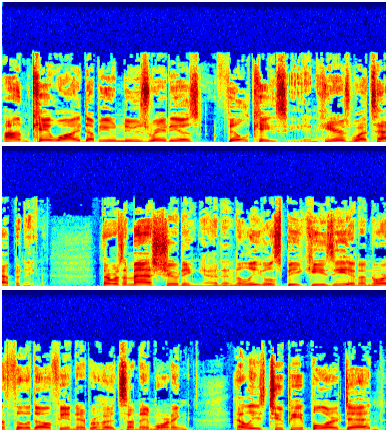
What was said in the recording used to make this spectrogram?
I'm KYW News Radio's Phil Casey, and here's what's happening. There was a mass shooting at an illegal speakeasy in a North Philadelphia neighborhood Sunday morning. At least two people are dead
